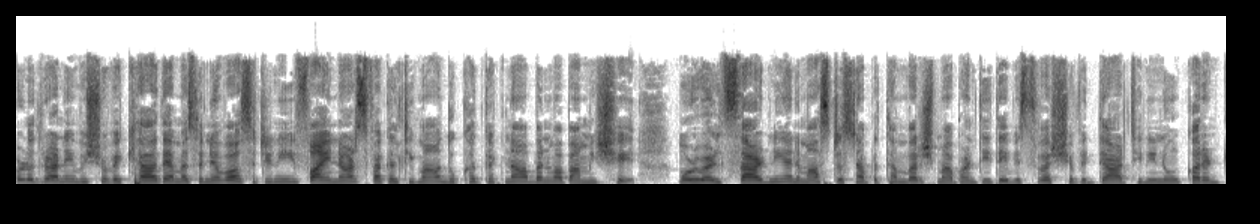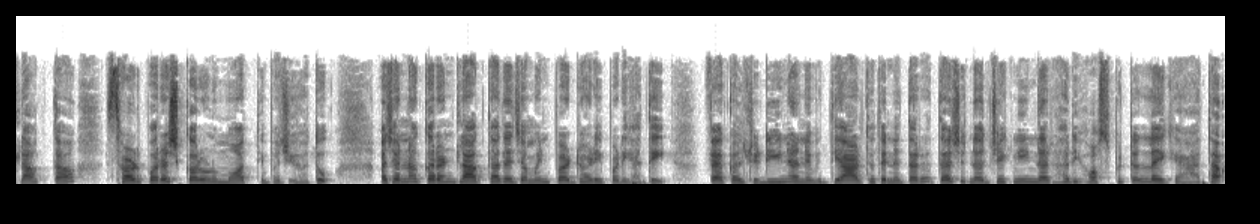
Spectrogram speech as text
વડોદરાની વિશ્વવિખ્યાત એમએસ યુનિવર્સિટીની ફાઇન આર્ટ્સ ફેકલ્ટીમાં દુઃખદ ઘટના બનવા પામી છે. મૂળ વલસાડની અને માસ્ટર્સના પ્રથમ વર્ષમાં ભણતી ત્રેવીસ વર્ષીય વિદ્યાર્થીનીનું કરંટ લાગતા સ્થળ પર જ કરુણ મોત નીપજ્યું હતું. અચાનક કરંટ લાગતા તે જમીન પર ઢળી પડી હતી. ફેકલ્ટી ડીન અને વિદ્યાર્થીઓ તેને તરત જ નજીકની નરહરી હોસ્પિટલ લઈ ગયા હતા.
